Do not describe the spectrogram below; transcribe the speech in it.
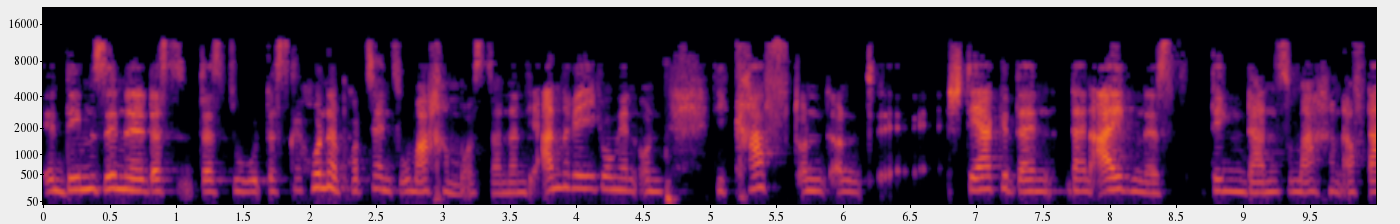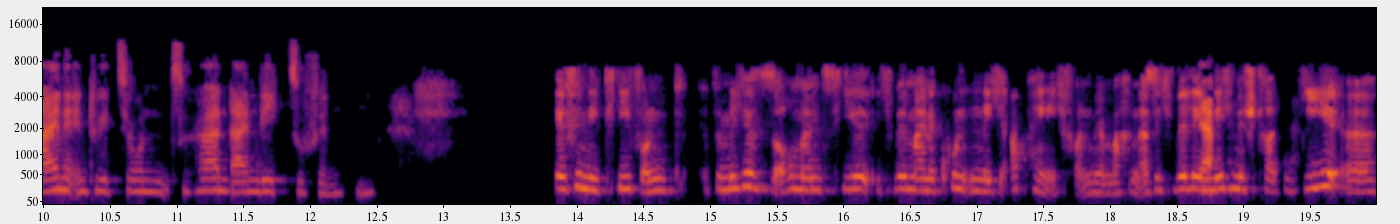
in dem Sinne, dass, dass du das 100 Prozent so machen musst, sondern die Anregungen und die Kraft und, und Stärke, dein, dein eigenes Ding dann zu machen, auf deine Intuition zu hören, deinen Weg zu finden. Definitiv. Und für mich ist es auch immer ein Ziel, ich will meine Kunden nicht abhängig von mir machen. Also ich will ihnen ja. nicht eine Strategie äh,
